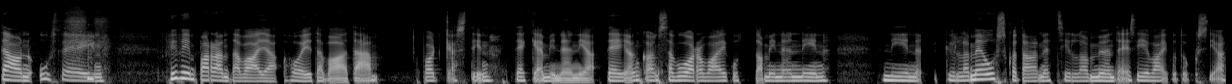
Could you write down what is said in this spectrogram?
tämä on usein hyvin parantavaa ja hoitavaa tämä podcastin tekeminen ja teidän kanssa vuorovaikuttaminen, niin, niin kyllä me uskotaan, että sillä on myönteisiä vaikutuksia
